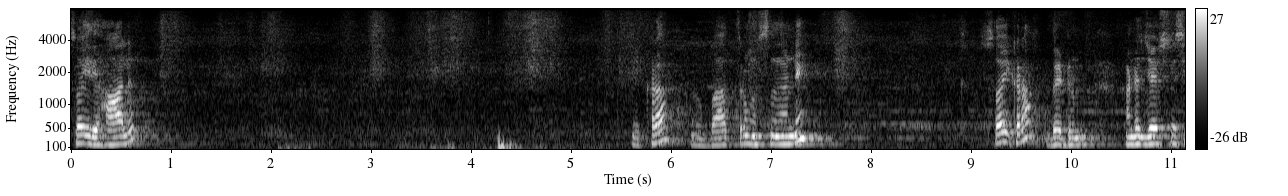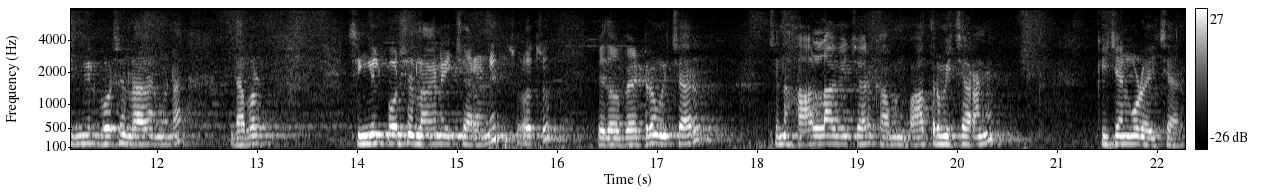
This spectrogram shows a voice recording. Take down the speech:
సో ఇది హాల్. ఇక్కడ బాత్రూమ్ వస్తుందండి. సో ఇక్కడ బెడ్రూమ్. అంటే జస్ట్ సింగిల్ పోర్షన్ లాగా అనమాట. డబల్ సింగిల్ పోర్షన్ లాగానే ఇచ్చారండి. చూడొచ్చు. ఏదో బెడ్రూమ్ ఇచ్చారు. చిన్న హాల్ లాగా ఇచ్చారు కామన్ బాత్రూమ్ ఇచ్చారని. కిచెన్ కూడా ఇచ్చారు.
